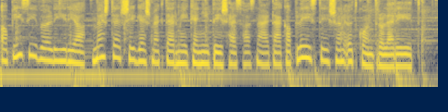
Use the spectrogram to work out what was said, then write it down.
A PC World írja, mesterséges megtermékenyítéshez használták a PlayStation 5 kontrollerét.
